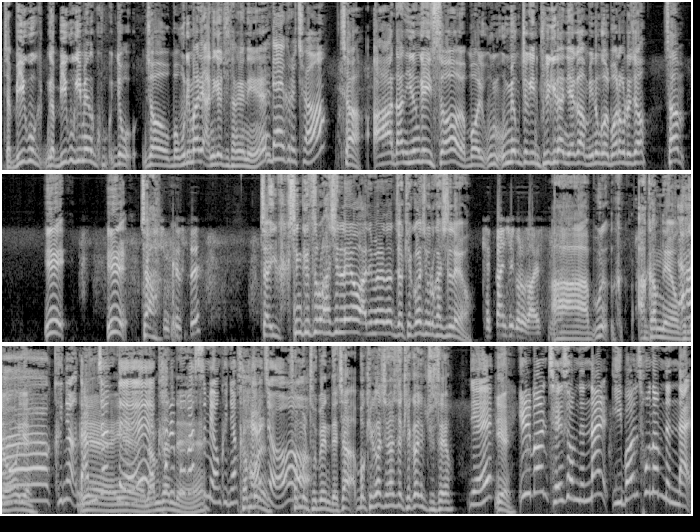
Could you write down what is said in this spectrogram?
자, 미국, 그러니까 미국이면 구- 저, 저, 뭐, 우리말이 아니겠죠, 당연히. 네, 그렇죠. 자, 아, 난 이런 게 있어. 뭐, 운- 운명적인 불길한 예감, 이런 걸 뭐라 그러죠? 3, 2, 1. 자, 징크스? 자, 이 징크스로 하실래요? 아니면은 저 객관식으로 가실래요? 객관식으로 가겠습니다. 아, 무- 그- 아깝네요. 그죠? 아, 그냥 남잔데 예, 예, 남잔데. 칼을 뽑았으면 그냥 선물, 가야죠. 선물 두 배인데. 자, 뭐 객관식 하세요. 객관식 주세요. 예. 예. 1번 재수 없는 날, 2번 손 없는 날,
